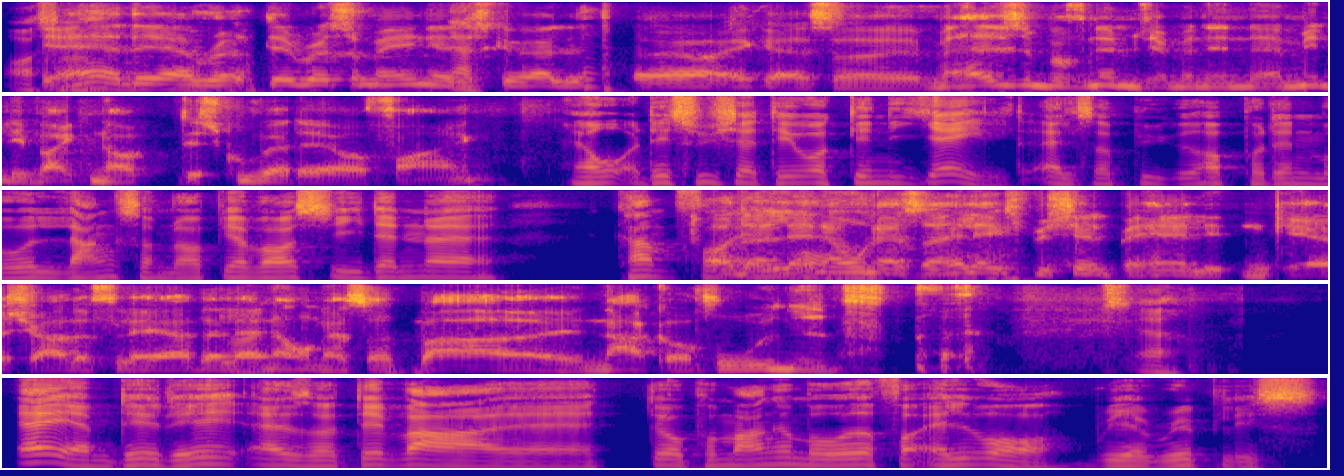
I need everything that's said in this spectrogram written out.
Og så, ja, det er, det er WrestleMania, ja. det skal være lidt større, ikke? Altså, man havde ligesom på fornemmelse, men en almindelig var ikke nok, det skulle være deroppe fra, ikke? Jo, og det synes jeg, det var genialt, altså bygget op på den måde, langsomt op. Jeg vil også sige, den uh, kamp for... Og der lander hun altså heller ikke specielt behageligt, den kære Charlotte Flair, der lander hun altså bare nakker og hovedet ned. ja. Ja, jamen det er det. Altså, det var, uh, det var på mange måder for alvor Rhea Ripley's.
